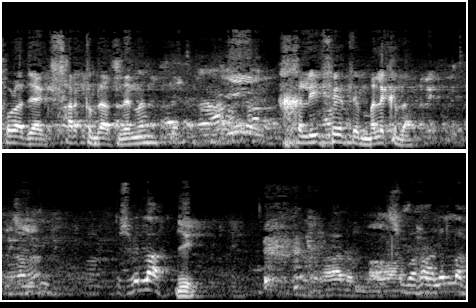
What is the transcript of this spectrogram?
تھوڑا جا ایک فرق دس دینا خلیفے تے ملک دا۔ بسم اللہ۔ جی۔ سبحان اللہ.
